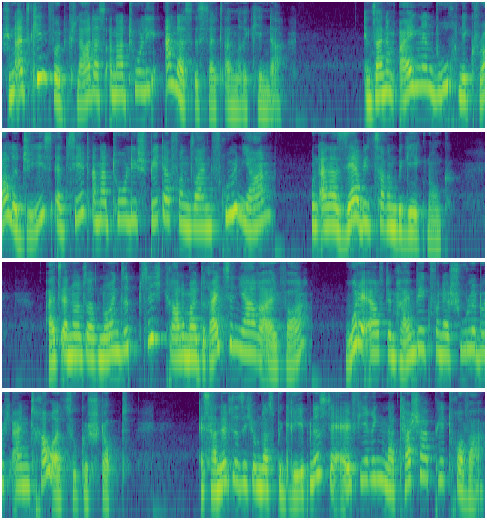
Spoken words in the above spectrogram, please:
Schon als Kind wird klar, dass Anatoli anders ist als andere Kinder. In seinem eigenen Buch Necrologies erzählt Anatoli später von seinen frühen Jahren und einer sehr bizarren Begegnung. Als er 1979 gerade mal 13 Jahre alt war, wurde er auf dem Heimweg von der Schule durch einen Trauerzug gestoppt. Es handelte sich um das Begräbnis der elfjährigen Natascha Petrova.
